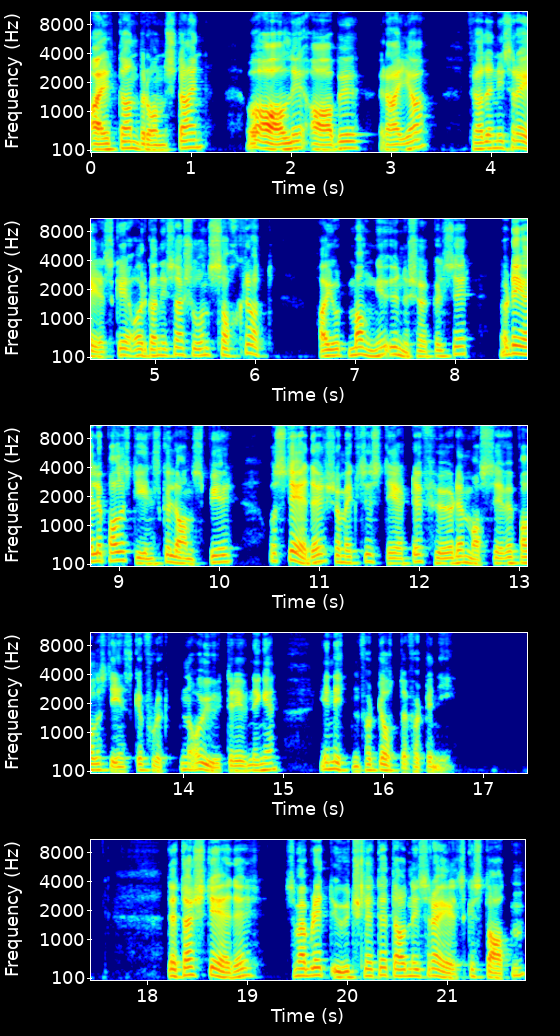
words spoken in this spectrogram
Aitan Bronstein og Ali Abu Raya fra den israelske organisasjonen Sochrot har gjort mange undersøkelser når det gjelder palestinske landsbyer og steder som eksisterte før den massive palestinske flukten og utrivningen i 1948–49. Dette er steder som er blitt utslettet av den israelske staten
